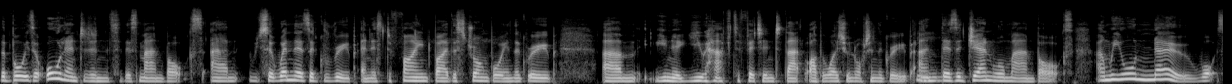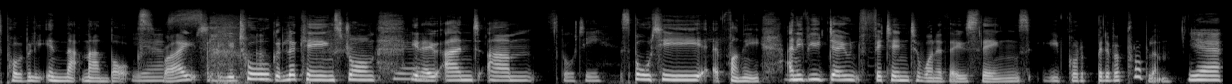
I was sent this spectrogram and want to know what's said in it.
The boys are all entered into this man box. Um, so when there's a group and it's defined by the strong boy in the group, um, you know, you have to fit into that. Otherwise, you're not in the group. And there's a general man box. And we all know what's probably in that man box, Yes. right? You're tall, good looking, strong, you know, and, um, Sporty. sporty, funny. And if you don't fit into one of those things, you've got a bit of a problem. Yeah,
